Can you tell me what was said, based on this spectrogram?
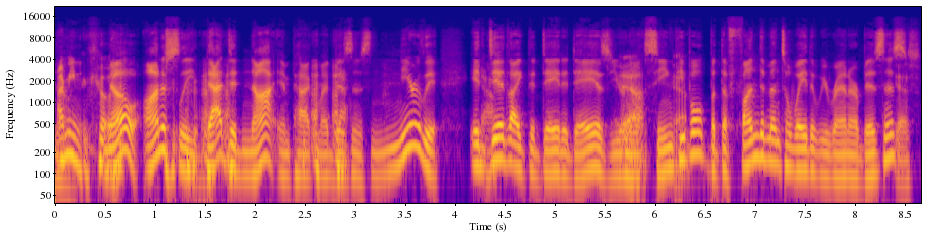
I mean, no, honestly, that did not impact my business nearly. It did like the day to day as you're Yeah, not seeing yeah. people, but the fundamental way that we ran our business, yes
